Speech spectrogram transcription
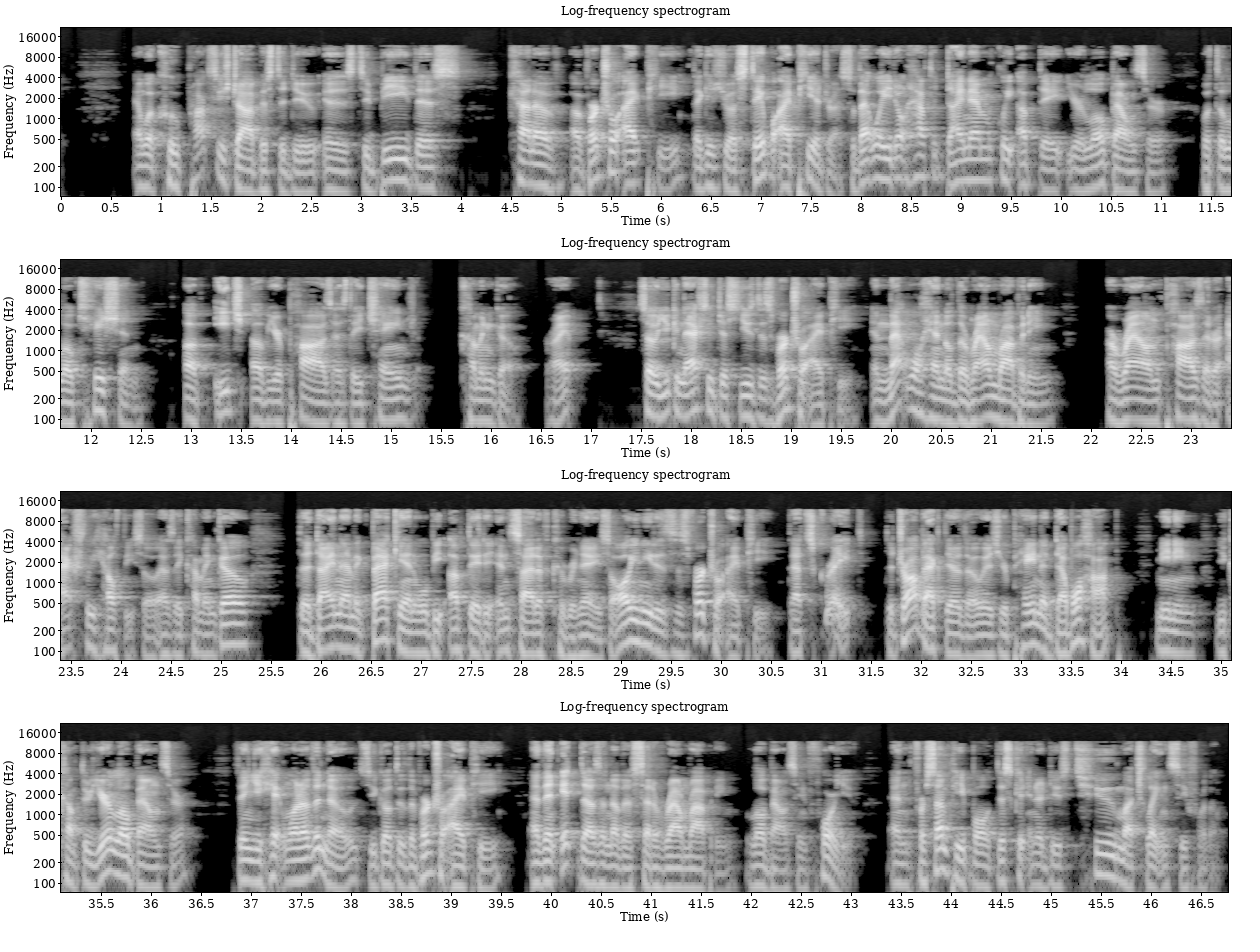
And what kubeproxy's job is to do is to be this kind of a virtual IP that gives you a stable IP address. So that way you don't have to dynamically update your load balancer with the location of each of your pods as they change, come and go, right? So you can actually just use this virtual IP and that will handle the round robining around pods that are actually healthy. So as they come and go, the dynamic backend will be updated inside of Kubernetes. So all you need is this virtual IP. That's great. The drawback there though is you're paying a double hop meaning you come through your load balancer, then you hit one of the nodes, you go through the virtual IP, and then it does another set of round robining, load balancing for you. And for some people, this could introduce too much latency for them.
